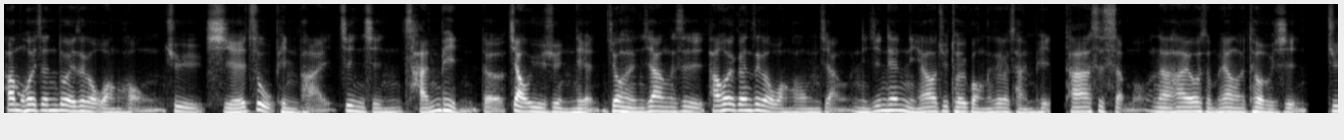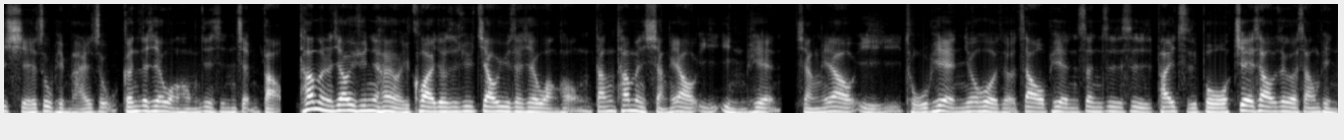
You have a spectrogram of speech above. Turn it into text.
他们会针对这个网红去协助品牌进行产品的教育训练，就很像是他会跟这个网红讲，你今天你要去推广的这个产品它是什么，那它有什么样的特性，去协助品牌主跟这些网红进行简报。他们的教育训练还有一块，就是去教育这些网红，当他们想要以影片、想要以图片，又或者照片，甚至是拍直播介绍这个商品，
